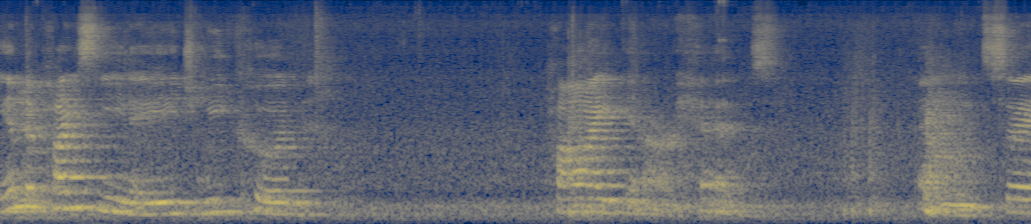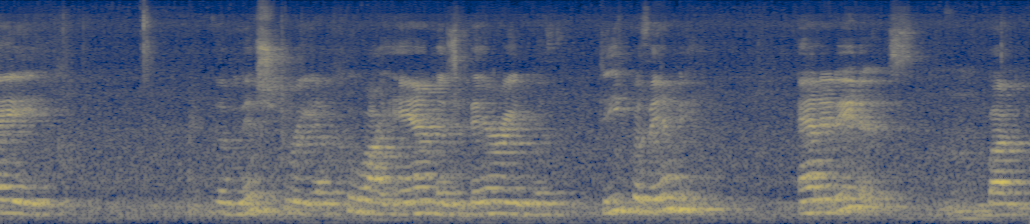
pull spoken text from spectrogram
In the Piscean age, we could hide in our heads and say, the mystery of who I am is buried with, deep within me. And it is. But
